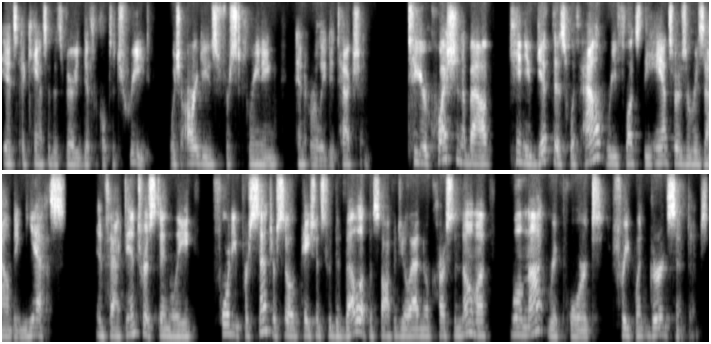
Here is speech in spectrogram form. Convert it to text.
it's a cancer that's very difficult to treat, which argues for screening and early detection. To your question about can you get this without reflux, the answer is a resounding yes. In fact, interestingly, 40% or so of patients who develop esophageal adenocarcinoma will not report frequent GERD symptoms.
